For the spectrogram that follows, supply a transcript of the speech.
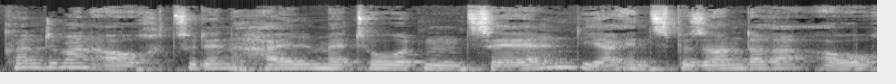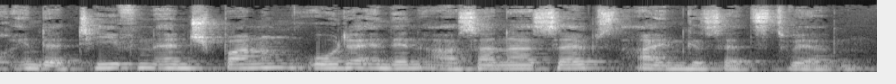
könnte man auch zu den Heilmethoden zählen, die ja insbesondere auch in der tiefen Entspannung oder in den Asanas selbst eingesetzt werden.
